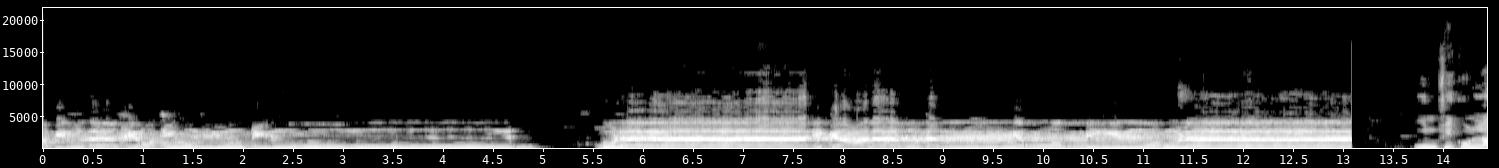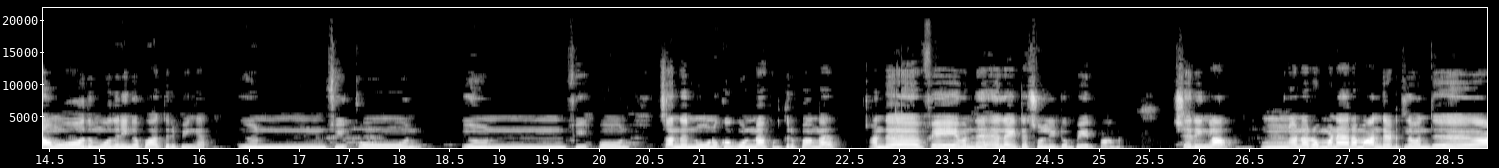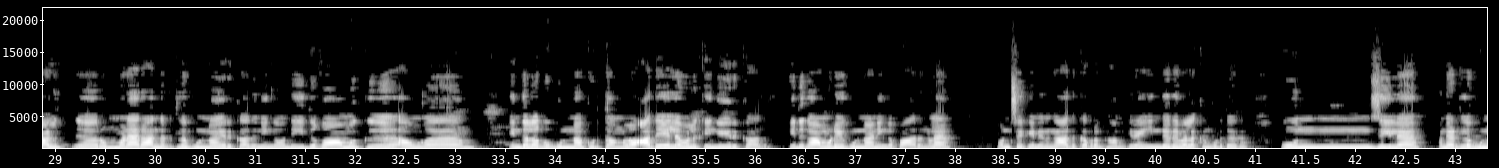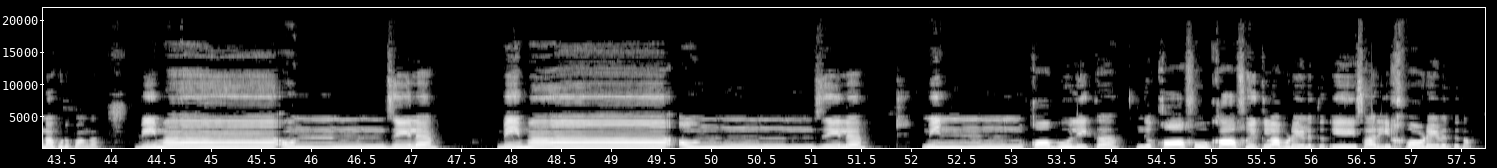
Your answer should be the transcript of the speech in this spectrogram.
وبالآخرة هم يوقنون أولئك على هدى من ربهم وأولئك யுன்ஃபிகூனில் அவங்க ஓதும் போது நீங்கள் பார்த்துருப்பீங்க யுன்ஃபிகூன் யுன்ஃபிகூன் ஸோ அந்த நூனுக்கும் குன்னா கொடுத்துருப்பாங்க அந்த ஃபேயை வந்து லைட்டாக சொல்லிட்டும் போயிருப்பாங்க சரிங்களா ஆனால் ரொம்ப நேரமாக அந்த இடத்துல வந்து அழு ரொம்ப நேரம் அந்த இடத்துல குன்னா இருக்காது. நீங்கள் வந்து இதுகாமுக்கு அவங்க எந்த அளவுக்கு குன்னா கொடுத்தாங்களோ அதே லெவலுக்கு இங்கே இருக்காது. இதுகாமுடைய குன்னா நீங்கள் பாருங்களேன். ஒன் செகண்ட் இருங்க அதுக்கப்புறம் காமிக்கிறேன். இந்த இதை விளக்கம் கொடுத்தது. உன்சில அந்த இடத்துல குன்னா கொடுப்பாங்க. பீமா உன்சில பீமா உன்சில மின் கோபுலிக்க. இங்கே காஃபு காஃபு இக்லாவோட எழுத்து. ஏ சாரி இஹ்வாவோட எழுத்து தான்.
